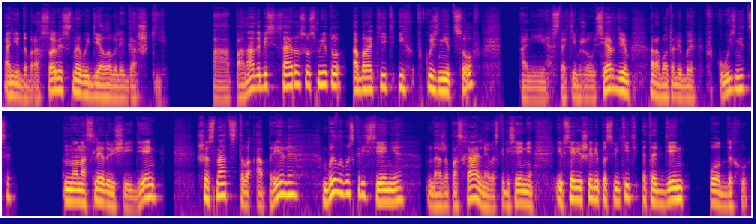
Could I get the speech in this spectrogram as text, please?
они добросовестно выделывали горшки. А понадобись Сайрусу Смиту обратить их в кузнецов, они с таким же усердием работали бы в кузнице. Но на следующий день, 16 апреля, было воскресенье, даже пасхальное воскресенье, и все решили посвятить этот день отдыху.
